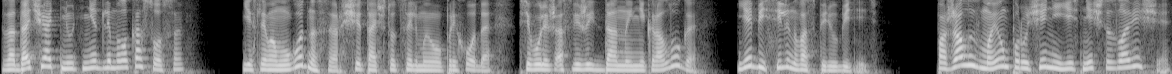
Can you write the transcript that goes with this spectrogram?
задача отнюдь не для молокососа. Если вам угодно, сэр, считать, что цель моего прихода всего лишь освежить данные некролога, я бессилен вас переубедить. Пожалуй, в моем поручении есть нечто зловещее,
